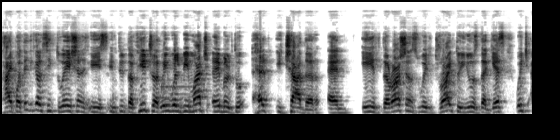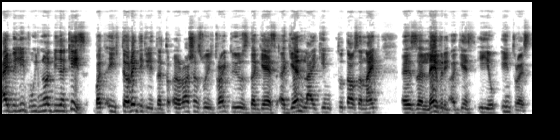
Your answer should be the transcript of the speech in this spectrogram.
Hypothetical situation is into the future, we will be much able to help each other. And if the Russians will try to use the gas, which I believe will not be the case, but if theoretically the Russians will try to use the gas again, like in 2009, as a leverage against EU interest,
